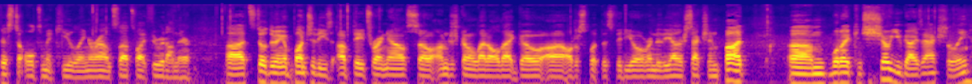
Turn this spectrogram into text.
Vista Ultimate key laying around, so that's why I threw it on there. Uh, it's still doing a bunch of these updates right now, so I'm just going to let all that go. Uh, I'll just split this video over into the other section. But um, what I can show you guys, actually,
